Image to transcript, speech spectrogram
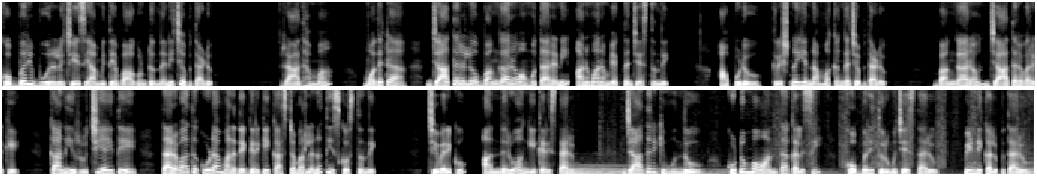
కొబ్బరి బూరెలు చేసి అమ్మితే బాగుంటుందని చెబుతాడు. రాధమ్మ మొదట జాతరలో బంగారం అమ్ముతారని అనుమానం వ్యక్తం చేస్తుంది. అప్పుడు కృష్ణయ్య నమ్మకంగా చెబుతాడు. బంగారం జాతర వరకే కాని రుచి అయితే తర్వాత కూడా మన దగ్గరికి కస్టమర్లను తీసుకొస్తుంది. చివరకు అందరూ అంగీకరిస్తారు. జాతరకి ముందు కుటుంబం అంతా కలిసి కొబ్బరి తురుము చేస్తారు పిండి కలుపుతారు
